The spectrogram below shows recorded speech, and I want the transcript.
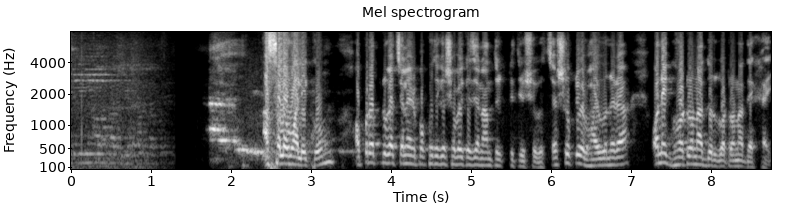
সেই নিয়েও আমরা জিজ্ঞাসা করি। আসসালামু আলাইকুম। অপরাধ প্রকাশ চ্যানেলের পক্ষ থেকে সবাইকে জানাই আন্তরিক প্রীতি শুভেচ্ছা। সুপ্রিয় ভাই বোনেরা অনেক ঘটনা, দুর্ঘটনা দেখাই।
